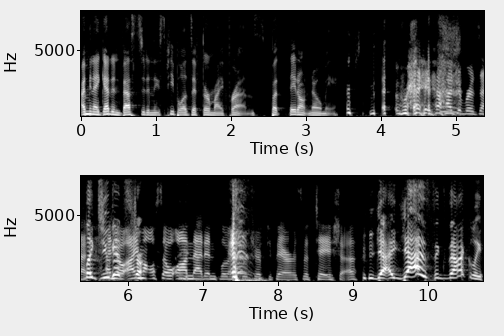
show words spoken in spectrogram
I mean, I get invested in these people as if they're my friends, but they don't know me. right, hundred percent. Like, do you I get? Know, star- I'm also on that influencer trip to Paris with Tasha. Yeah. Yes. Exactly.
